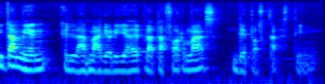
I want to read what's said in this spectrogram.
y también en la mayoría de plataformas de podcasting.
